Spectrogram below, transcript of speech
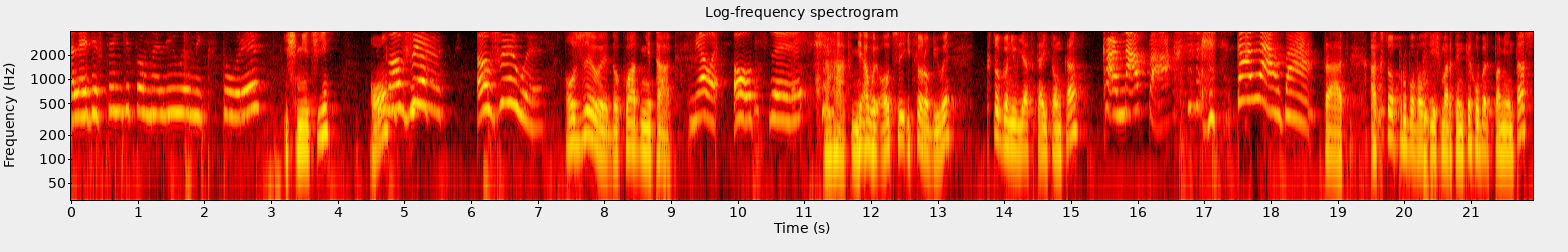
ale dziewczynki pomyliły mikstury. I śmieci? O, Owy... Owyły. ożyły, dokładnie tak. Miały oczy. Tak, miały oczy i co robiły? Kto gonił Jacka i Tomka? Kanapa. Kanapa. Tak. A kto próbował zjeść Martynkę? Hubert, pamiętasz?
